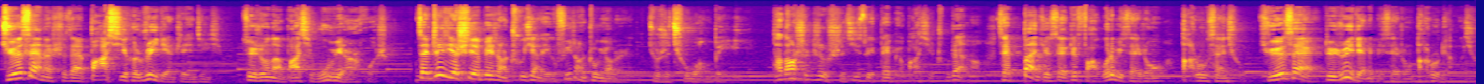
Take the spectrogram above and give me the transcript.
决赛呢是在巴西和瑞典之间进行，最终呢巴西五比二获胜。在这届世界杯上出现了一个非常重要的人，就是球王贝利。他当时只有十七岁，代表巴西出战啊，在半决赛对法国的比赛中打入三球，决赛对瑞典的比赛中打入两个球。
